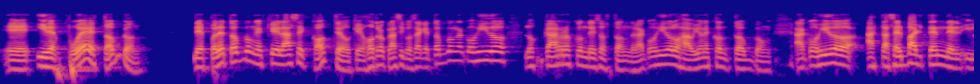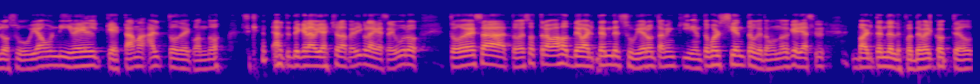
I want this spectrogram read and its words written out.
eh, y después Top Gun. Después de Top Gun es que él hace Cocktail, que es otro clásico. O sea que Top Gun ha cogido los carros con Days of Thunder, ha cogido los aviones con Top Gun, ha cogido hasta ser bartender y lo subió a un nivel que está más alto de cuando, antes de que él había hecho la película, que seguro todo todos esos trabajos de bartender subieron también 500%, que todo el mundo quería ser bartender después de ver Cocktail.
